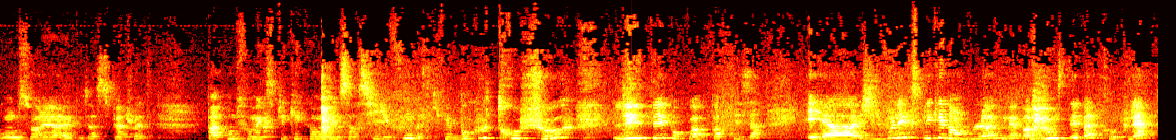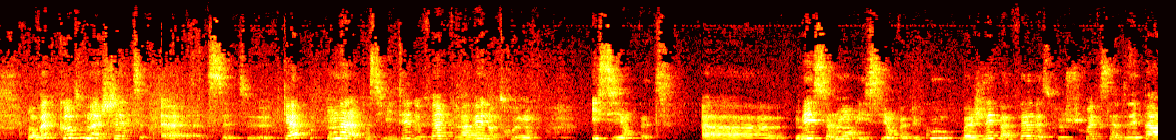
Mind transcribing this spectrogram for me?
ou en soirée Harry Potter, super chouette. Par contre, il faut m'expliquer comment les sorciers les font parce qu'il fait beaucoup trop chaud l'été pour pouvoir porter ça. Et euh, je voulais expliquer dans le vlog, mais apparemment c'était pas trop clair. En fait, quand on achète euh, cette cape, on a la possibilité de faire graver notre nom ici en fait. Euh, mais seulement ici en fait. Du coup, bah, je l'ai pas fait parce que je trouvais que ça faisait pas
